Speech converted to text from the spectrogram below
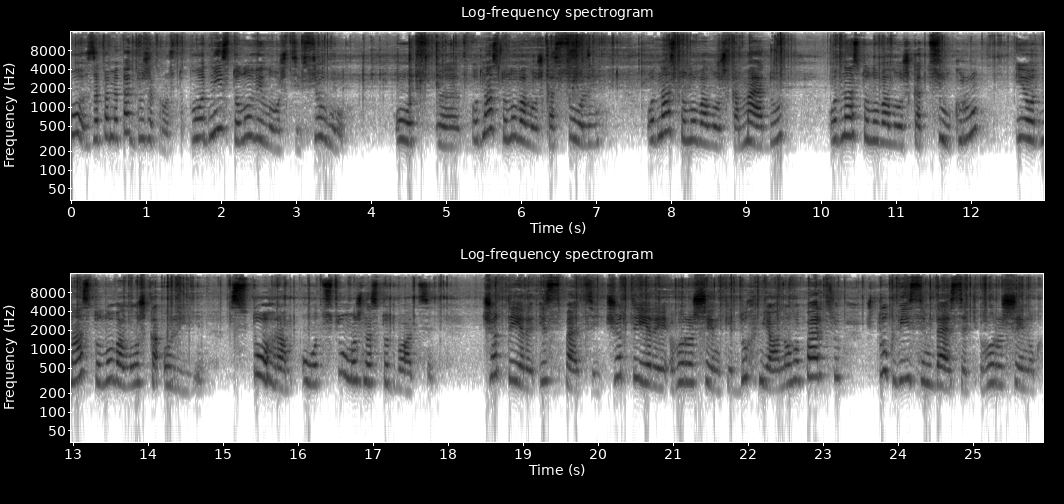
По, запам'ятати дуже просто. По одній столовій ложці всього. От, е, одна столова ложка солі, одна столова ложка меду, одна столова ложка цукру і одна столова ложка олії. 100 грам оцту, можна 120 4 із спецій, 4 горошинки духмяного перцю, штук 8-10 горошинок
